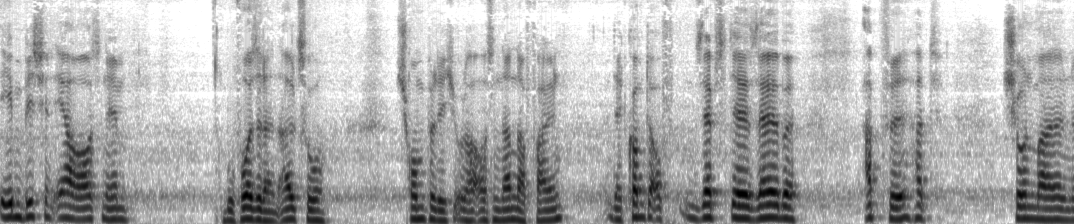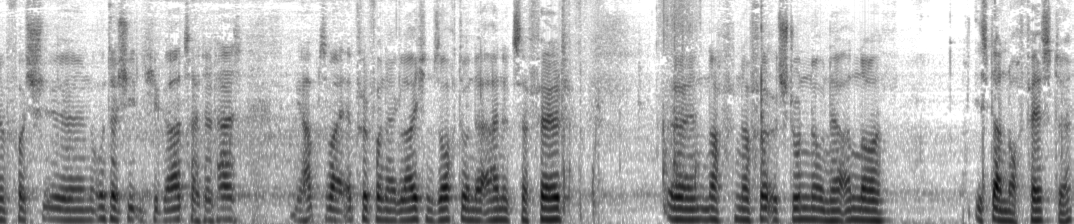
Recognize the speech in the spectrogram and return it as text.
eben ein bisschen eher rausnehmen, bevor sie dann allzu schrumpelig oder auseinanderfallen. Der kommt auf, selbst derselbe Apfel hat schon mal eine, äh, eine unterschiedliche Garzeit. Das heißt, Ihr habt zwei Äpfel von der gleichen Sorte und der eine zerfällt äh, nach einer Viertelstunde und der andere ist dann noch feste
